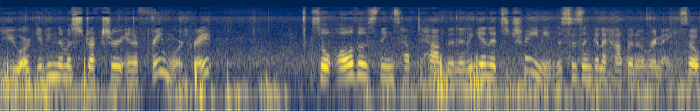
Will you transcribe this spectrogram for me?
You are giving them a structure and a framework, right? So all those things have to happen. And again, it's training. This isn't going to happen overnight. So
